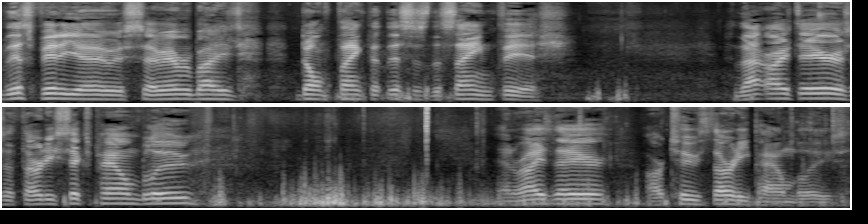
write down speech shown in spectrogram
This video is so everybody don't think that this is the same fish. That right there is a 36 pound blue. And right there are two 30 pound blues.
